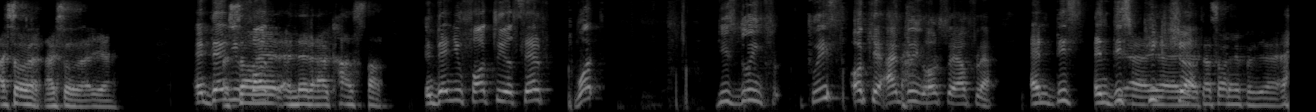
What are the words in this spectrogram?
I saw that. I saw that. Yeah. And I then you saw thought, it, and then I can't stop. and then you thought to yourself, what? He's doing twist. Okay, I'm doing also air flare. And this and this Yeah, yeah, picture, yeah, that's what happened. Yeah.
